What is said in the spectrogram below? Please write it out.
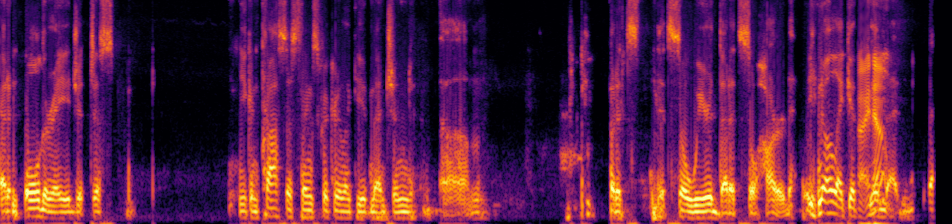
at an older age, it just, you can process things quicker, like you'd mentioned. Um, but it's, it's so weird that it's so hard, you know, like it, I know. That,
